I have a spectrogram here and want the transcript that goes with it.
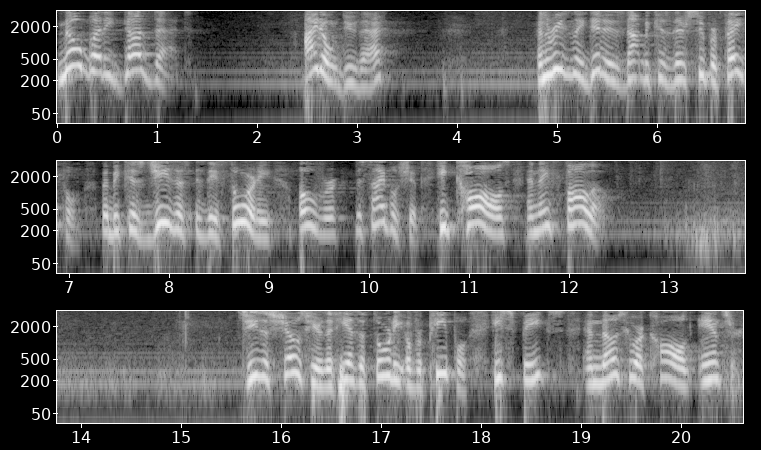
Nobody does that. I don't do that. And the reason they did it is not because they're super faithful, but because Jesus is the authority over discipleship. He calls and they follow. Jesus shows here that he has authority over people. He speaks, and those who are called answer.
